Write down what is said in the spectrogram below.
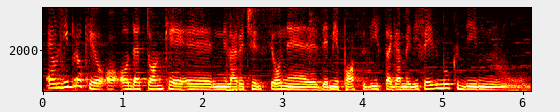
È un libro che ho, ho detto anche eh, nella recensione dei miei post di Instagram e di Facebook di... Mm,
